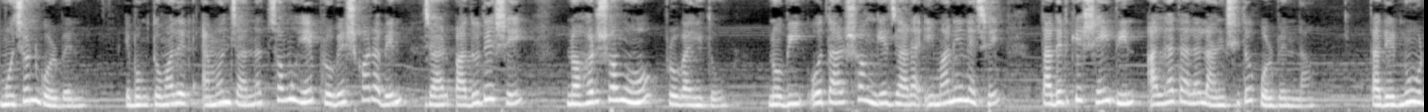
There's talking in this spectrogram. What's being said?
মোচন করবেন এবং তোমাদের এমন জান্নাতসমূহে প্রবেশ করাবেন যার পাদদেশে নহরসমূহ প্রবাহিত। নবী ও তার সঙ্গে যারা ইমান এনেছে, তাদেরকে সেই দিন আল্লাহ তালা লাঞ্ছিত করবেন না। তাদের নূর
